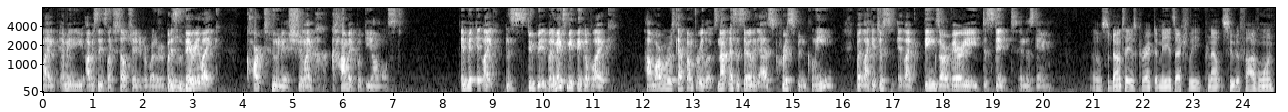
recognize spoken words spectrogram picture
like I mean obviously it's like cel shaded or whatever, but it's Mm-hmm. very like cartoonish and like comic booky almost. It it like it's stupid, but it makes me think of like how Marvel vs. Capcom Three looks. Not necessarily as crisp and clean, but like it just it like things are very distinct in this game. Oh, so Dante is corrected me. It's actually pronounced Suda five one,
